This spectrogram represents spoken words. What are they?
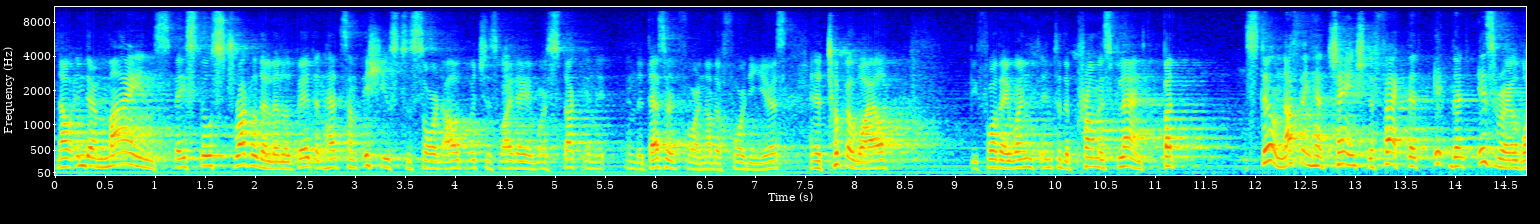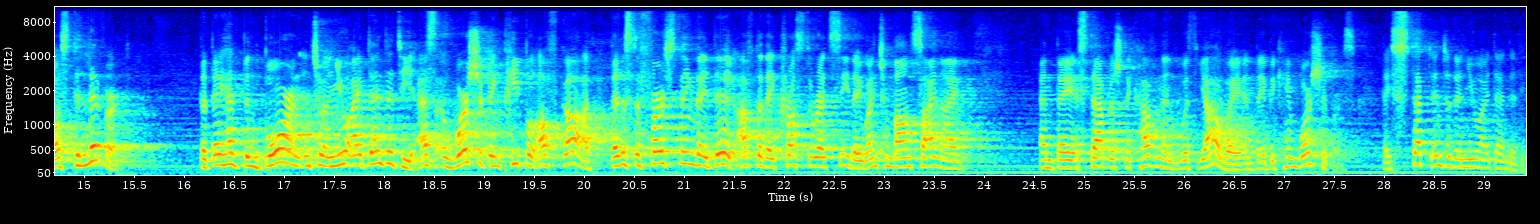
Now, in their minds, they still struggled a little bit and had some issues to sort out, which is why they were stuck in, it, in the desert for another 40 years. And it took a while before they went into the promised land. But still, nothing had changed the fact that, it, that Israel was delivered, that they had been born into a new identity as a worshiping people of God. That is the first thing they did after they crossed the Red Sea. They went to Mount Sinai and they established a covenant with Yahweh and they became worshippers. They stepped into the new identity.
